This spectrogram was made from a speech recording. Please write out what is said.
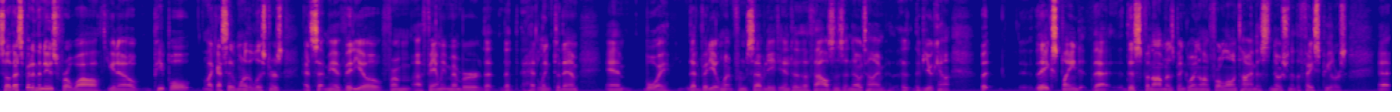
So that's been in the news for a while. You know, people, like I said, one of the listeners had sent me a video from a family member that, that had linked to them, and boy, that video went from 70 to into the thousands in no time, uh, the view count. But they explained that this phenomenon has been going on for a long time. This notion of the face peelers. Uh,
